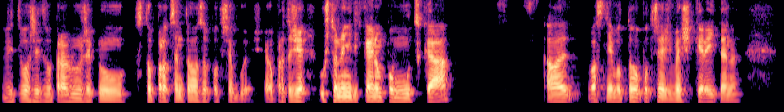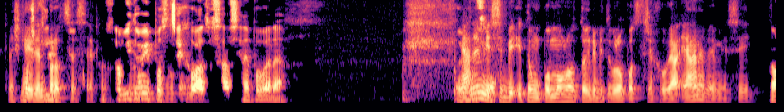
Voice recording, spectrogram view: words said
vytvořit opravdu, řeknu, 100% toho, co potřebuješ. Jo? Protože už to není teďka jenom pomůcka, ale vlastně od toho potřebuješ veškerý ten, veškerý ten proces. Jako. To by pod střechou a to se asi nepovede. Já nevím, jestli by i tomu pomohlo to, kdyby to bylo pod střechou. Já, já nevím, jestli... No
